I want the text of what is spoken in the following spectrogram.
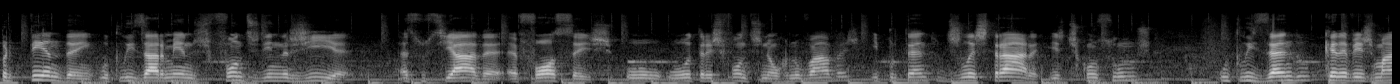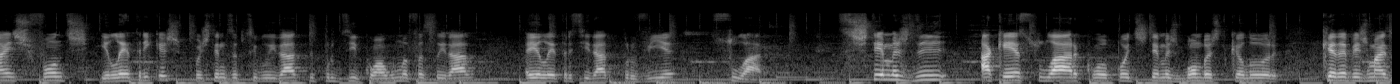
pretendem utilizar menos fontes de energia associada a fósseis ou, outras fontes não renováveis e, portanto, deslastrar estes consumos utilizando cada vez mais fontes elétricas, pois temos a possibilidade de produzir com alguma facilidade a eletricidade por via solar. Sistemas de AQS solar com apoio de sistemas de bombas de calor cada vez mais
